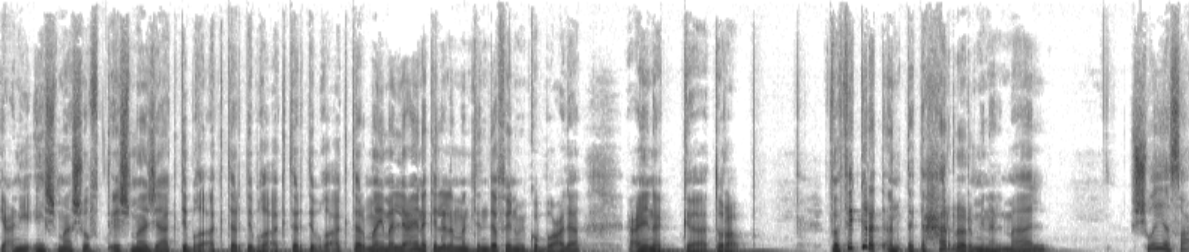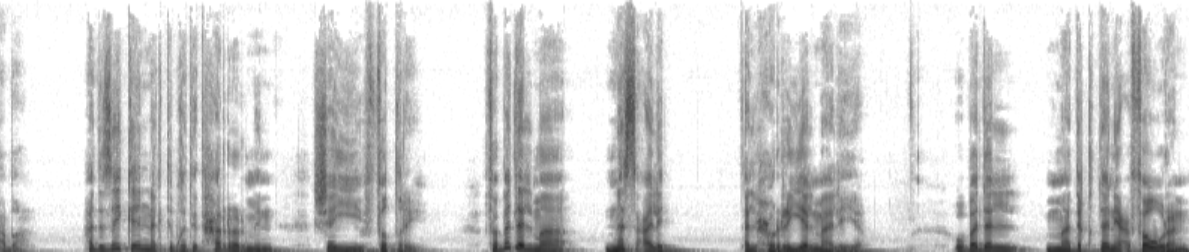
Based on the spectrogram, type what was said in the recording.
يعني إيش ما شفت إيش ما جاك تبغى أكثر تبغى أكثر تبغى أكثر ما يملي عينك إلا لما تندفن ويكبوا على عينك آه، تراب. ففكرة أن تتحرر من المال شوية صعبة. هذا زي كأنك تبغى تتحرر من شيء فطري. فبدل ما نسعى للحرية المالية وبدل ما تقتنع فورا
